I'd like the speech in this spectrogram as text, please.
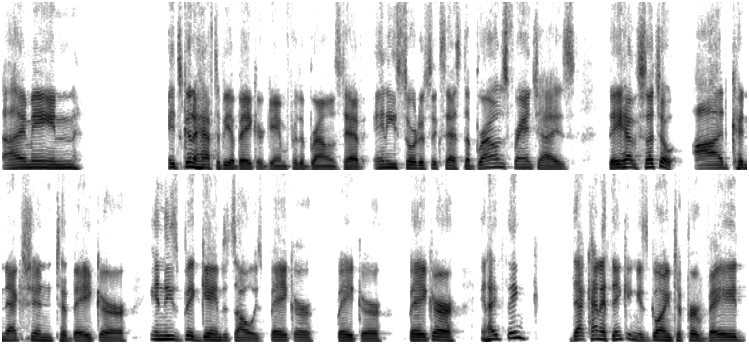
I mean, it's going to have to be a Baker game for the Browns to have any sort of success. The Browns franchise, they have such a odd connection to Baker. In these big games, it's always Baker, Baker, Baker. And I think that kind of thinking is going to pervade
